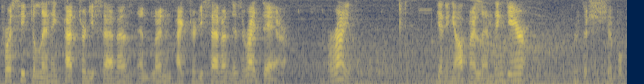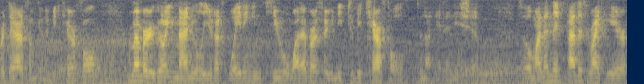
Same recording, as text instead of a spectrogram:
Proceed to landing pad 37, and landing pad 37 is right there. Alright. Getting out my landing gear. There's a ship over there, so I'm gonna be careful. Remember, you're going manually, you're not waiting in queue or whatever, so you need to be careful to not hit any ship. So my landing pad is right here,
